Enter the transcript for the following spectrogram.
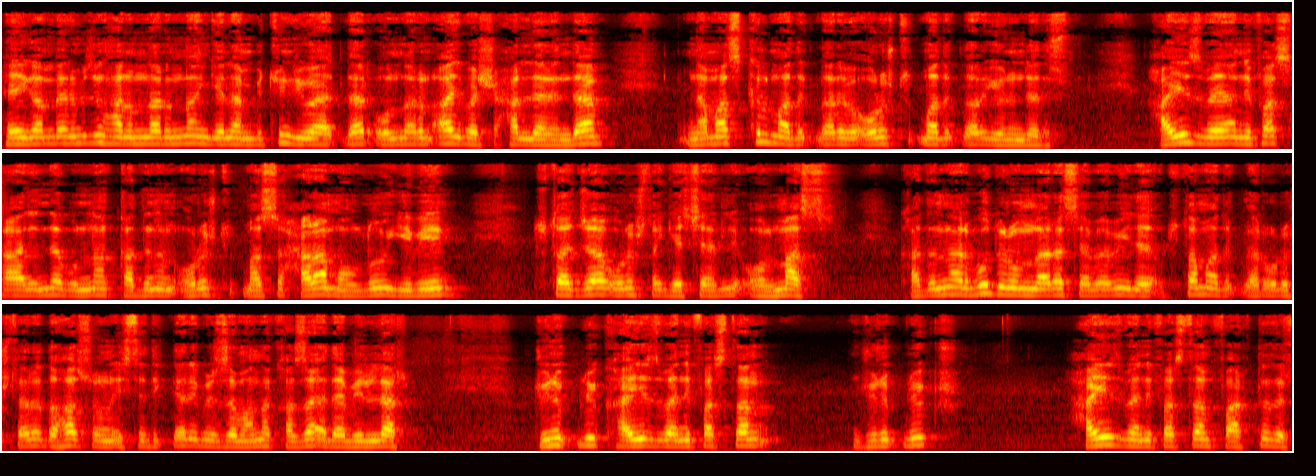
Peygamberimizin hanımlarından gelen bütün rivayetler onların aybaşı hallerinde namaz kılmadıkları ve oruç tutmadıkları yönündedir. Hayız veya nifas halinde bulunan kadının oruç tutması haram olduğu gibi tutacağı oruç da geçerli olmaz. Kadınlar bu durumları sebebiyle tutamadıkları oruçları daha sonra istedikleri bir zamanda kaza edebilirler. Cünüplük, hayız ve nifastan cünüplük, hayız ve nifastan farklıdır.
